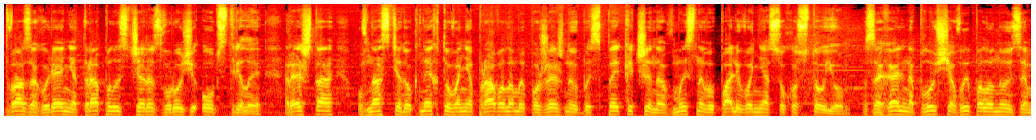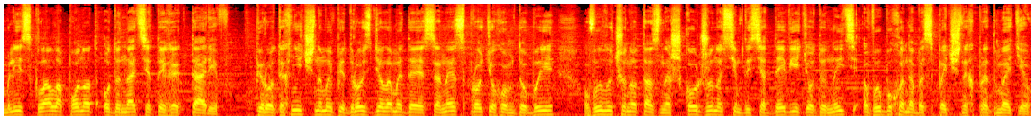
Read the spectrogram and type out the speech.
Два загоряння трапились через ворожі обстріли. Решта внаслідок нехтування правилами пожежної безпеки чи навмисне випалювання сухостою. Загальна площа випаленої землі склала понад 11 гектарів. Піротехнічними підрозділами ДСНС протягом доби вилучено та знешкоджено 79 одиниць вибухонебезпечних предметів.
